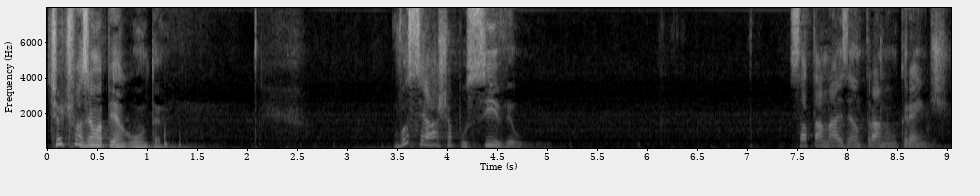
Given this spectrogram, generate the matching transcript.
Deixa eu te fazer uma pergunta. Você acha possível Satanás entrar num crente?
